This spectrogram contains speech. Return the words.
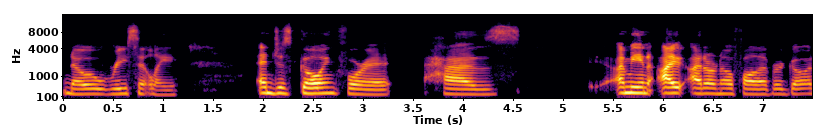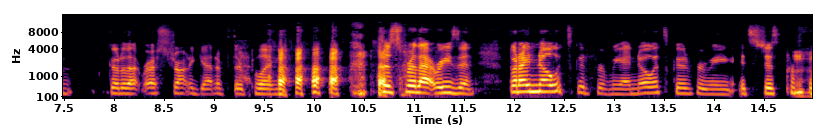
know recently, and just going for it has I mean, I I don't know if I'll ever go and go to that restaurant again if they're playing just for that reason. But I know it's good for me. I know it's good for me. It's just Mm-hmm.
